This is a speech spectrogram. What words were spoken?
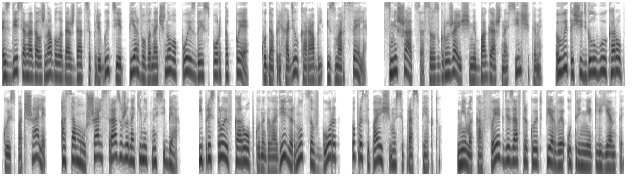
Здесь она должна была дождаться прибытия первого ночного поезда из порта П, куда приходил корабль из Марселя, смешаться с разгружающими багаж носильщиками, вытащить голубую коробку из-под шали, а саму шаль сразу же накинуть на себя и, пристроив коробку на голове, вернуться в город по просыпающемуся проспекту, мимо кафе, где завтракают первые утренние клиенты,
